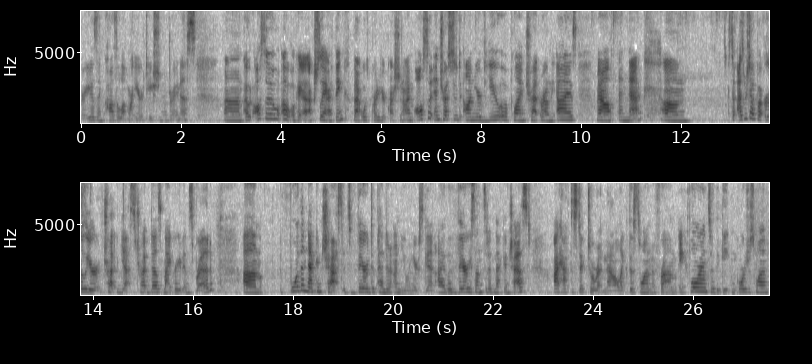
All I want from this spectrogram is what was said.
areas and cause a lot more irritation and dryness. Um, I would also, oh, okay, actually, I think that was part of your question. I'm also interested on your view of applying Tret around the eyes, mouth, and neck. Um, so as we talked about earlier, Tret, yes, Tret does migrate and spread. Um, for the neck and chest, it's very dependent on you and your skin. I have a very sensitive neck and chest. I have to stick to a retinol, like this one from Aflorence or the Geek and Gorgeous one.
